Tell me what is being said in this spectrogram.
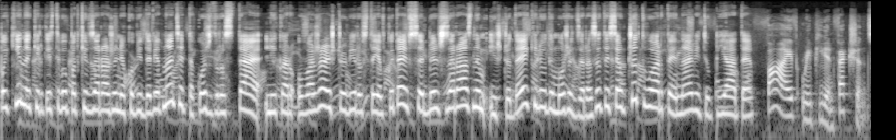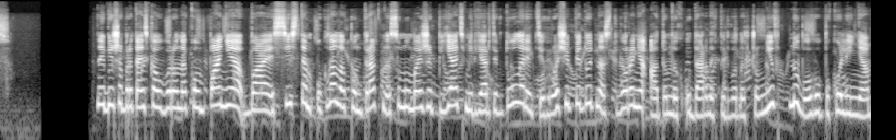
Пекіна, кількість випадків зараження COVID-19 також зростає. Лікар вважає, що вірус стає в Китаї все більш заразним і що деякі люди можуть заразитися в четверте, і навіть у п'яте. Найбільша британська оборонна компанія BAE System уклала контракт на суму майже 5 мільярдів доларів. Ці гроші підуть на створення атомних ударних підводних човнів нового покоління.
